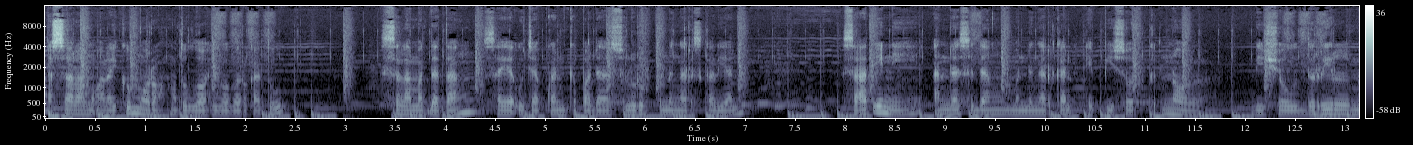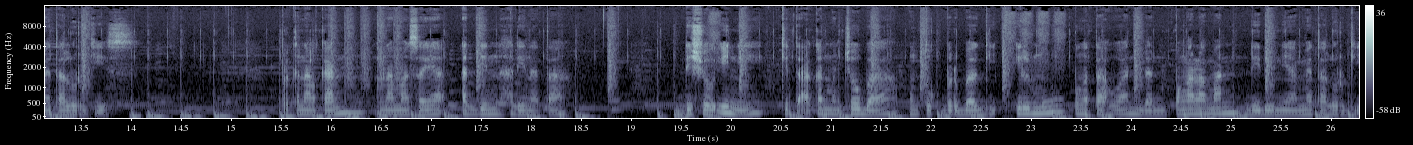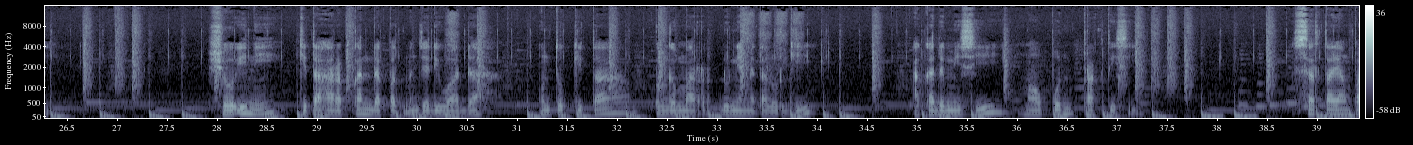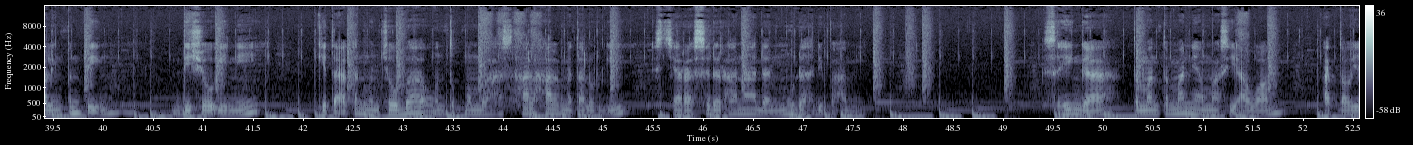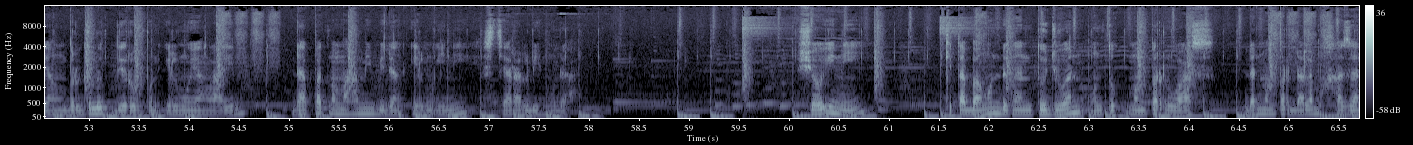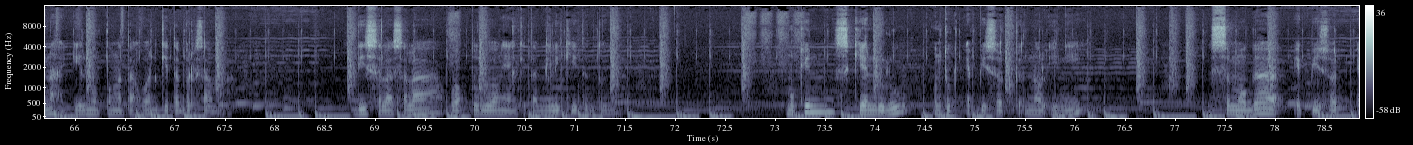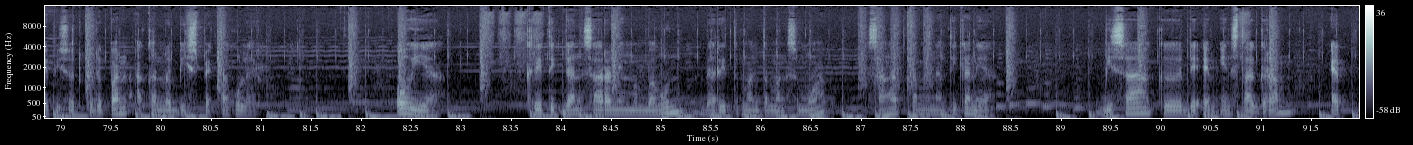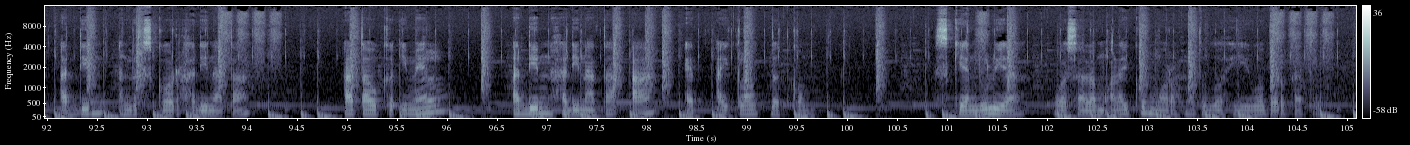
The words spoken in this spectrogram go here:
Assalamualaikum warahmatullahi wabarakatuh. Selamat datang, saya ucapkan kepada seluruh pendengar sekalian. Saat ini Anda sedang mendengarkan episode ke-0 di show The Real Metallurgist. Perkenalkan, nama saya Adin Hadinata. Di show ini, kita akan mencoba untuk berbagi ilmu, pengetahuan, dan pengalaman di dunia metalurgi. Show ini kita harapkan dapat menjadi wadah untuk kita penggemar dunia metalurgi, akademisi maupun praktisi. Serta yang paling penting, di show ini kita akan mencoba untuk membahas hal-hal metalurgi secara sederhana dan mudah dipahami. Sehingga teman-teman yang masih awam atau yang bergelut di rumpun ilmu yang lain dapat memahami bidang ilmu ini secara lebih mudah. Show ini kita bangun dengan tujuan untuk memperluas dan memperdalam khazanah ilmu pengetahuan kita bersama di sela-sela waktu luang yang kita miliki tentunya. Mungkin sekian dulu untuk episode ke-0 ini. Semoga episode-episode ke depan akan lebih spektakuler. Oh iya, kritik dan saran yang membangun dari teman-teman semua sangat kami nantikan ya. Bisa ke DM Instagram at adin underscore hadinata atau ke email adinhadinata a at icloud.com. Sekian dulu ya. Wassalamualaikum warahmatullahi wabarakatuh.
